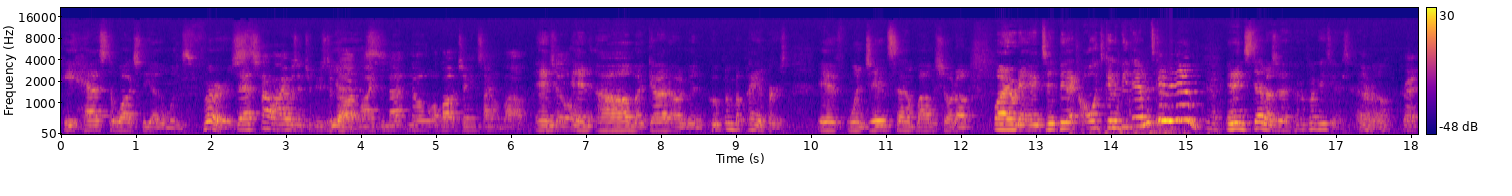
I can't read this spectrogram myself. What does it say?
He has to watch the other ones first. That's how I was introduced to Yes. Dogma. I did not know about Jay and Silent Bob And until and oh my god, I would have been pooping my pampers if when Jay and Silent Bob showed up, well, I would have answered, be like, oh, it's gonna be them, it's gonna be them. Yeah. And instead, I was like, who the fuck are these guys? I don't know. right.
